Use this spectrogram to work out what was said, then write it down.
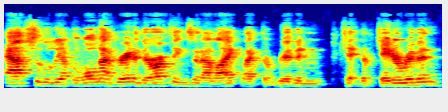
absolutely up the wall. Now, granted, there are things that I like, like the ribbon, the potato ribbon.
